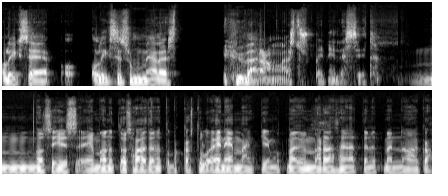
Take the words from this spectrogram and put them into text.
oliko se, oliko se sun mielestä hyvä rangaistus Benille siitä? Mm, no siis ei mä nyt olisi että vaikka olisi tullut enemmänkin, mutta mä ymmärrän sen, että nyt mennään aika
